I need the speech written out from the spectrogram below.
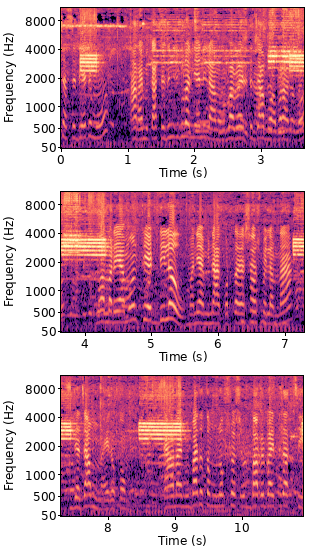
জিনিস আছে দিয়ে দেবো আর আমি কাছের জিনিসগুলো নিয়ে নিলাম আমার বাবার বাড়িতে যাব আবার আসব। ও আমার এমন থ্রেট দিলেও মানে আমি না করতে সাহস পেলাম না যে যাব না এরকম। এখন আমি বাধ্যতামূলক বাবার বাড়িতে যাচ্ছি।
